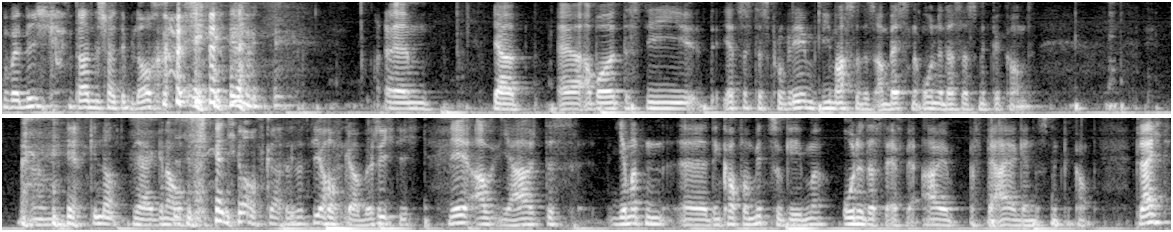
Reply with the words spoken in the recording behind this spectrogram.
Und wenn nicht, dann ist halt im Loch. ähm, ja, äh, aber das die, jetzt ist das Problem, wie machst du das am besten, ohne dass er es mitbekommt? Ähm, Ja, genau. ja, genau. Das ist ja die Aufgabe. Das ist die Aufgabe, richtig. Nee, aber ja, das jemanden äh, den Koffer mitzugeben, ohne dass der FBI FBI-Agent das mitbekommt. Vielleicht,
